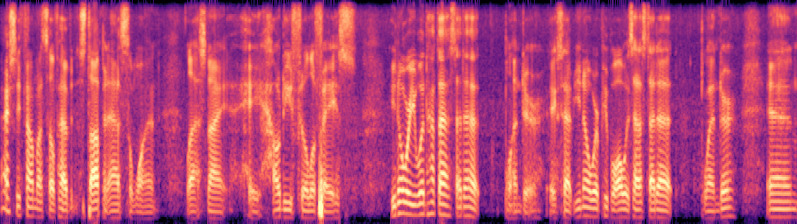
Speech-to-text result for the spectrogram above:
I actually found myself having to stop and ask someone last night, hey, how do you fill a face? You know where you wouldn't have to ask that at? Blender, except you know where people always ask that at Blender, and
